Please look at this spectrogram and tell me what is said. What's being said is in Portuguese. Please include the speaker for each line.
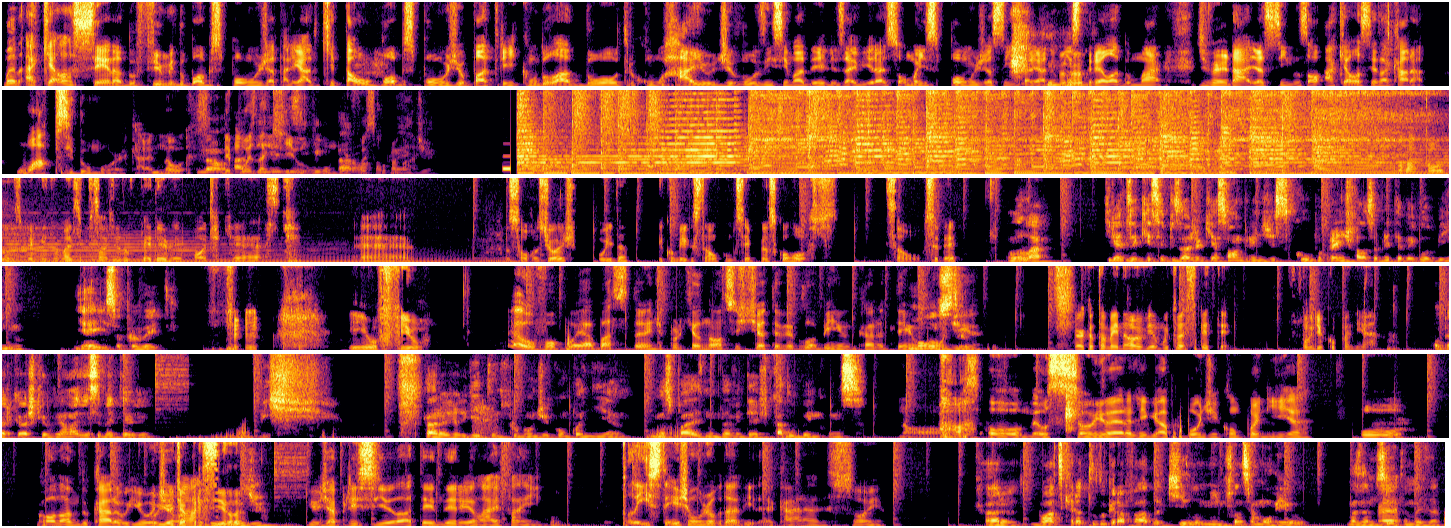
Speaker 1: Mano, aquela cena do filme do Bob Esponja, tá ligado? Que tá o Bob Esponja e o Patrick um do lado do outro, com um raio de luz em cima deles. Aí vira só uma esponja, assim, tá ligado? Uma
Speaker 2: Uhum.
Speaker 1: estrela do mar, de verdade, assim, no sol. Aquela cena, cara, o ápice do humor, cara. Não,
Speaker 3: Não,
Speaker 1: Depois daquilo, o humor foi só pra
Speaker 3: comédia.
Speaker 2: Olá a todos, bem-vindos a mais um episódio do PDV Podcast. É, Eu sou o host de hoje, o Ida, e comigo estão, como sempre, meus co-hosts. São o CB,
Speaker 3: Olá. Queria dizer que esse episódio aqui é só uma grande desculpa pra gente falar sobre TV Globinho. E é isso, aproveita.
Speaker 2: e o Phil.
Speaker 1: eu vou apoiar bastante porque eu não assisti a TV Globinho, cara. Tenha um bom
Speaker 3: Monstro.
Speaker 1: dia.
Speaker 2: Pior que eu também não, eu via muito SBT. Bom dia companhia.
Speaker 3: Ou pior que eu acho que eu via mais SBT, viu?
Speaker 1: Vixe.
Speaker 3: Cara, eu já liguei tanto pro Bom Dia e Companhia. Meus pais não devem ter ficado bem com isso.
Speaker 1: Nossa. oh, meu sonho era ligar pro Bom Dia e Companhia. O. Qual o nome do cara? O Yuji.
Speaker 2: O a
Speaker 1: lá?
Speaker 2: Priscila.
Speaker 1: E a Priscila atenderem lá e falem. PlayStation é o jogo da vida. Cara, sonho.
Speaker 3: Cara, boatos que era tudo gravado aquilo, minha infância morreu. Mas eu não sei
Speaker 1: É,
Speaker 3: também.
Speaker 1: pois é.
